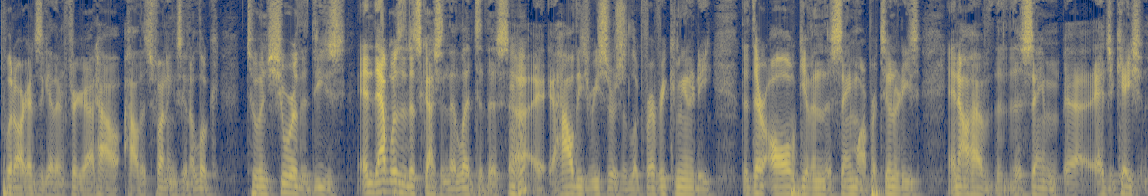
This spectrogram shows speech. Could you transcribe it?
put our heads together and figure out how, how this funding is going to look to ensure that these and that was the discussion that led to this uh, mm-hmm. uh, how these resources look for every community that they're all given the same opportunities and all have the, the same uh, education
